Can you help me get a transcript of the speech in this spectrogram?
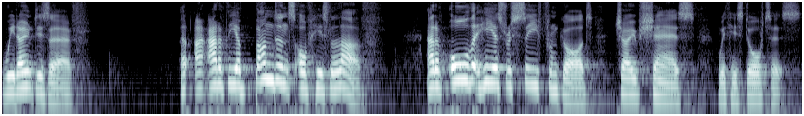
we don't deserve. Out of the abundance of his love, out of all that he has received from God, Job shares with his daughters.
